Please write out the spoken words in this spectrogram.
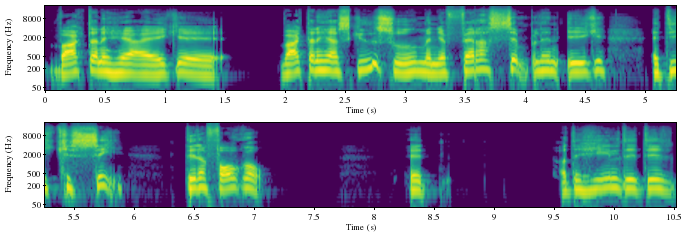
Vagterne her er ikke... Øh, vagterne her er skidesøde, men jeg fatter simpelthen ikke, at de kan se det, der foregår. Øh, og det hele, det, det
